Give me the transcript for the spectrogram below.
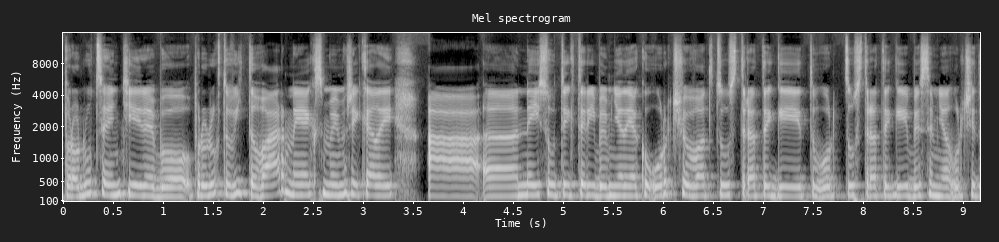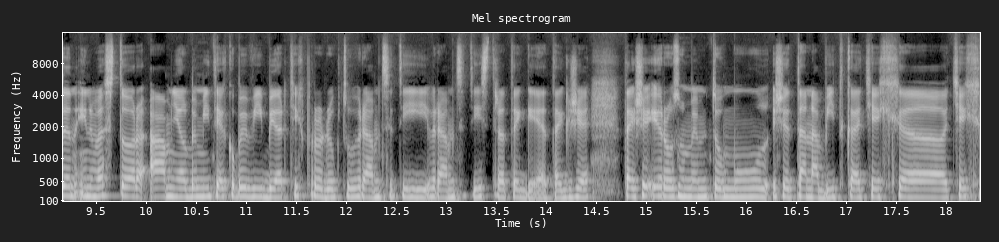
producenti nebo produktový továrny, jak jsme jim říkali, a nejsou ty, kteří by měli jako určovat tu strategii, tu, tu strategii by se měl určit ten investor a měl by mít jakoby výběr těch produktů v rámci té v rámci té strategie, takže, takže i rozumím tomu, že ta nabídka těch, těch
